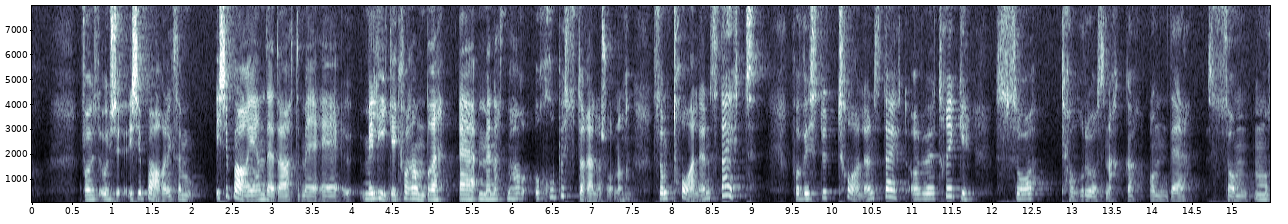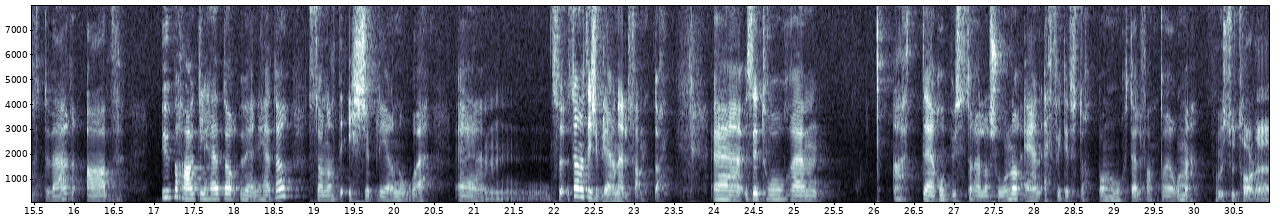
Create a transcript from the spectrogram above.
For, og ikke, ikke bare liksom ikke bare igjen det der at vi, er, vi liker hverandre, eh, men at vi har robuste relasjoner som tåler en støyt. For hvis du tåler en støyt, og du er trygg, så tør du å snakke om det som måtte være av ubehageligheter, uenigheter, sånn at det ikke blir noe eh, så, Sånn at det ikke blir en elefant, da. Eh, så jeg tror eh, at robuste relasjoner er en effektiv stopper mot elefanter i rommet. Og hvis du tar det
